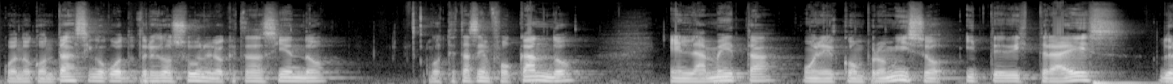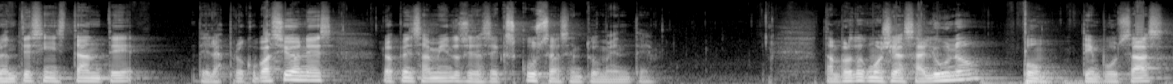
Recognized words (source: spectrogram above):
Cuando contás 5, 4, 3, 2, 1 lo que estás haciendo, vos te estás enfocando en la meta o en el compromiso y te distraes durante ese instante de las preocupaciones, los pensamientos y las excusas en tu mente. Tan pronto como llegas al 1, ¡pum!, te impulsás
